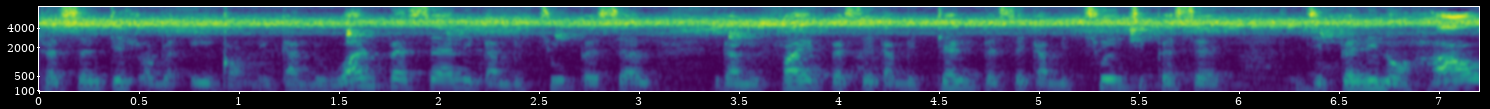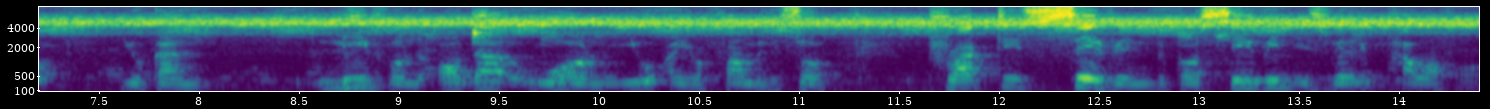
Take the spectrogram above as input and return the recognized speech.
percentage of your income. It can be 1%, it can be 2%, it can be 5%, it can be 10%, it can be 20%, depending on how you can live on the other one, you and your family. So practice saving because saving is very powerful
